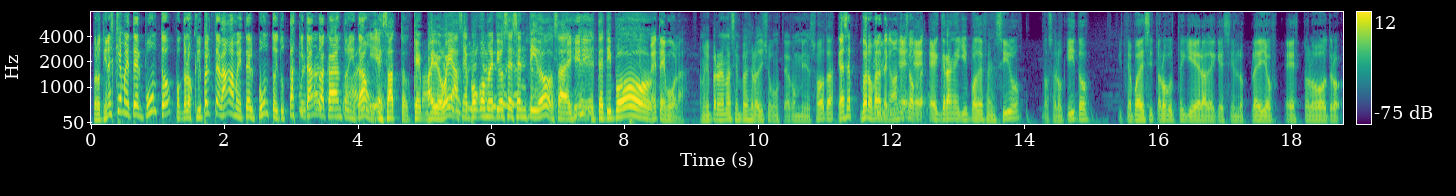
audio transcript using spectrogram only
pero tienes que meter puntos, porque los Clippers te van a meter puntos y tú estás Pues quitando acá a Anthony. Towns. Exacto, que by the way, hace poco metió 62. O sea, Sí. este, este tipo. Mete bola. A mí el problema siempre se lo he dicho con ustedes con Minnesota. Bueno, espérate, que me han Eh, dicho. eh, Es gran equipo defensivo, no se lo quito. Y usted puede decir todo lo que usted quiera de que si en los playoffs, esto, lo otro.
